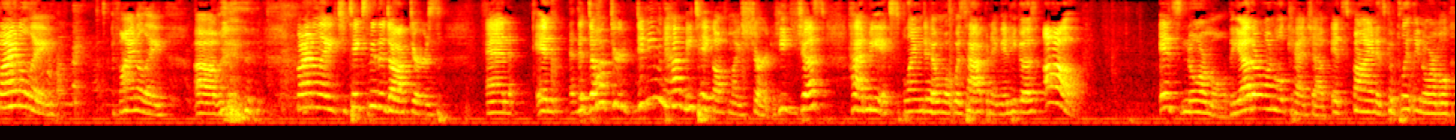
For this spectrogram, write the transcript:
finally, finally, um, finally, she takes me to the doctor's, and and the doctor didn't even have me take off my shirt. He just had me explain to him what was happening, and he goes, "Oh, it's normal. The other one will catch up. It's fine. It's completely normal.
